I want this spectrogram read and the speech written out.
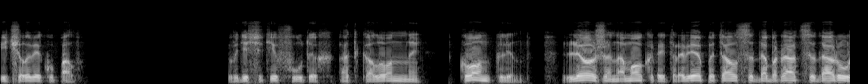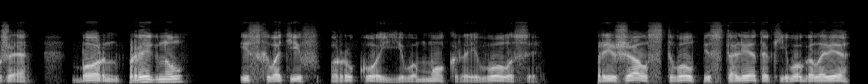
и человек упал. В десяти футах от колонны Конклин, лежа на мокрой траве, пытался добраться до оружия. Борн прыгнул и, схватив рукой его мокрые волосы, прижал ствол пистолета к его голове.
